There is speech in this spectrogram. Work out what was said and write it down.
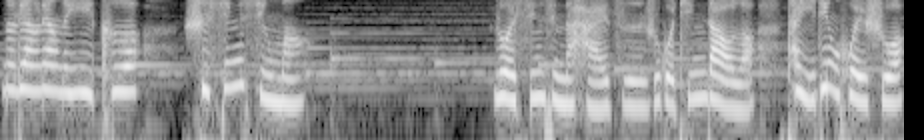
那亮亮的一颗是星星吗？”落星星的孩子如果听到了，他一定会说：“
